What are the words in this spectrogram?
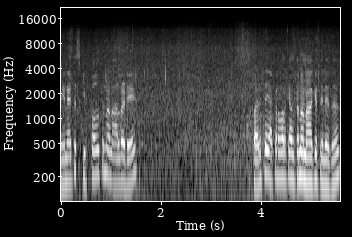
నేనైతే స్కిప్ అవుతున్నాను ఆల్రెడీ. పడితే ఎక్కడి వరకు వెళ్తానో నాకే తెలియదు.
